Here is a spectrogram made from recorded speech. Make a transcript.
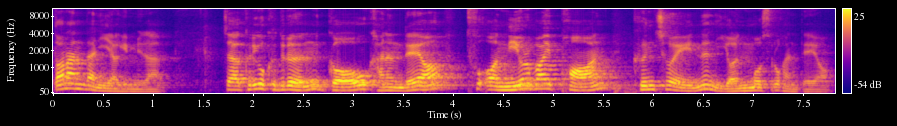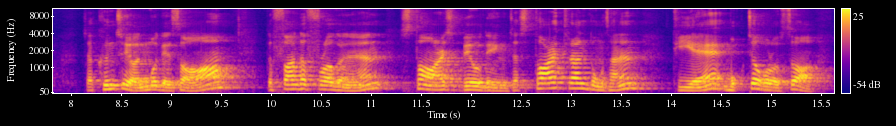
떠난다는 이야기입니다. 자, 그리고 그들은 go 가는데요. to a nearby pond 근처에 있는 연못으로 간대요. 자, 근처 연못에서 the father frog은 starts building. 자, start라는 동사는 뒤에 목적어로서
